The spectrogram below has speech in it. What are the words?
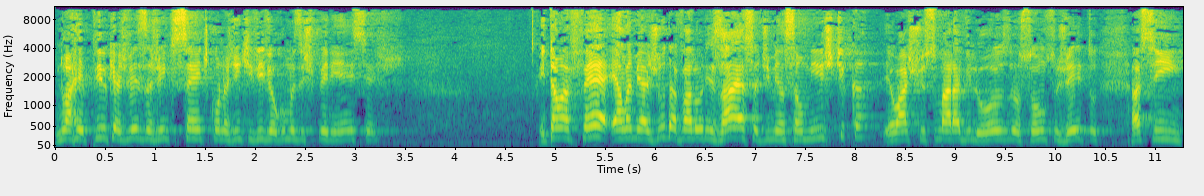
no arrepio que às vezes a gente sente quando a gente vive algumas experiências. Então a fé, ela me ajuda a valorizar essa dimensão mística. Eu acho isso maravilhoso. Eu sou um sujeito assim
